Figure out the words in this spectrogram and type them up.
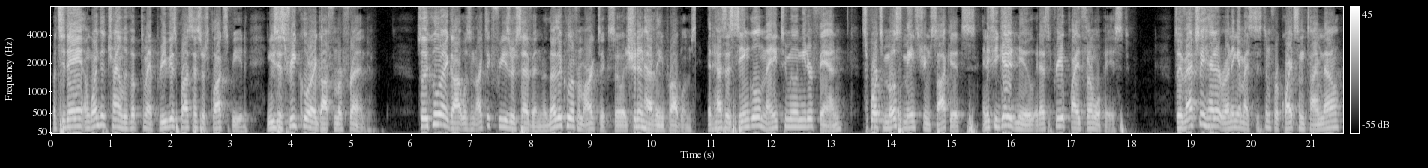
But today, I'm going to try and live up to my previous processor's clock speed and use this free cooler I got from a friend. So the cooler I got was an Arctic Freezer 7, another cooler from Arctic, so it shouldn't have any problems. It has a single 92mm fan, supports most mainstream sockets, and if you get it new, it has pre-applied thermal paste. So I've actually had it running in my system for quite some time now,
